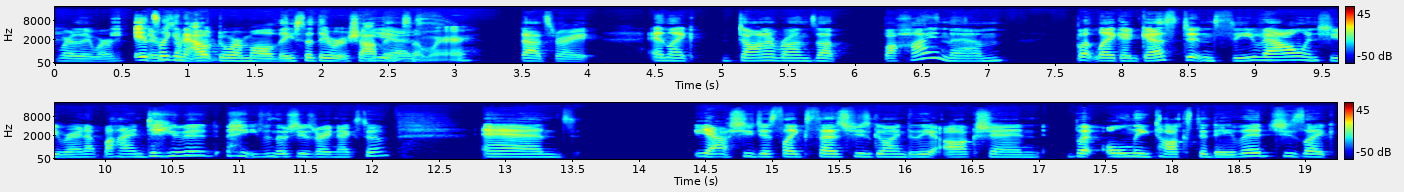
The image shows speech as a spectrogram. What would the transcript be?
where they were. They It's were like an outdoor mall. They said they were shopping Yes. somewhere. That's right. And like Donna runs up behind them but like I guess didn't see Val when she ran up behind David, even though she was right next to him. And yeah, she just like says she's going to the auction, but only talks to David. She's like,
